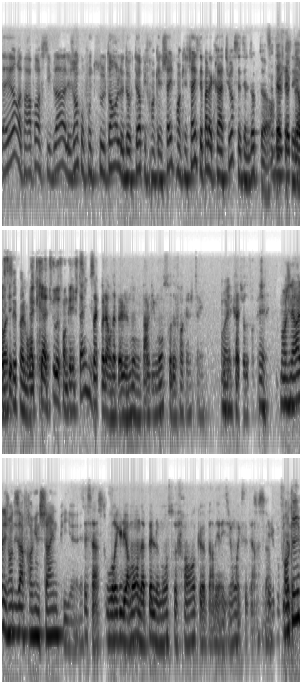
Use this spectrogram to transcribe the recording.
D'ailleurs, par rapport à ce livre-là, les gens confondent tout le temps le docteur puis Frankenstein. Frankenstein, c'était pas la créature, c'était le docteur. C'était le docteur, C'est- c'est pas le La monstre. créature de C'est Frankenstein. pour ça que voilà, on appelle le mon- on parle du monstre de Frankenstein. Ouais. La créature de Frankenstein. Mais en général, les gens disent ah, Frankenstein, puis. euh, C'est ça. Ou régulièrement, on appelle le monstre Franck euh, par dérision, etc. C'est Francky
